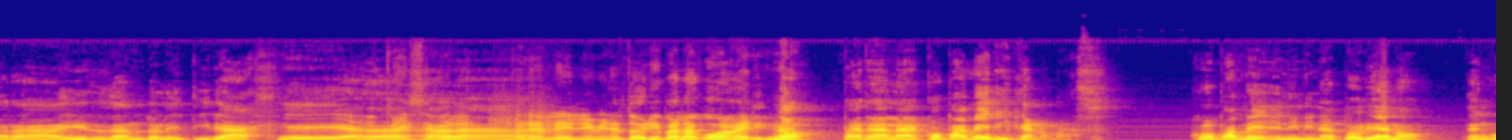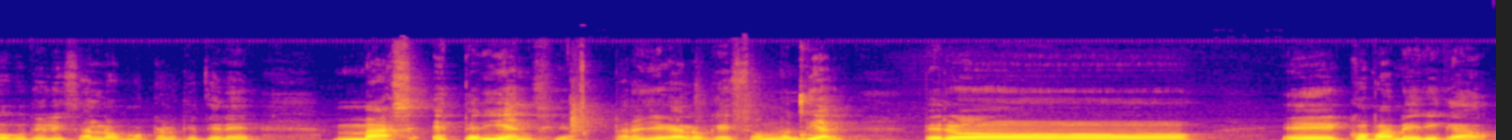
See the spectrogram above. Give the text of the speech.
para ir dándole tiraje a, la, para, la, eliminatoria y para la Copa América. No, para la Copa América nomás. Copa eliminatoria no, tengo que utilizar los, que tiene más experiencia para llegar a lo que es un mundial. Pero eh, Copa América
